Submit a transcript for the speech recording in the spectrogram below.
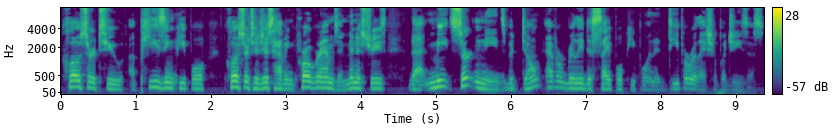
closer to appeasing people, closer to just having programs and ministries that meet certain needs but don't ever really disciple people in a deeper relationship with Jesus.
